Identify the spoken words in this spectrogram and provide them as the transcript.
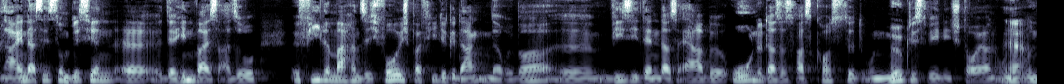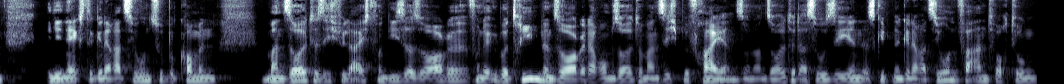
nein, das ist so ein bisschen äh, der Hinweis. Also Viele machen sich furchtbar viele Gedanken darüber, äh, wie sie denn das Erbe, ohne dass es was kostet und möglichst wenig Steuern und, ja. und in die nächste Generation zu bekommen. Man sollte sich vielleicht von dieser Sorge, von der übertriebenen Sorge darum sollte man sich befreien, sondern sollte das so sehen, es gibt eine Generationenverantwortung.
